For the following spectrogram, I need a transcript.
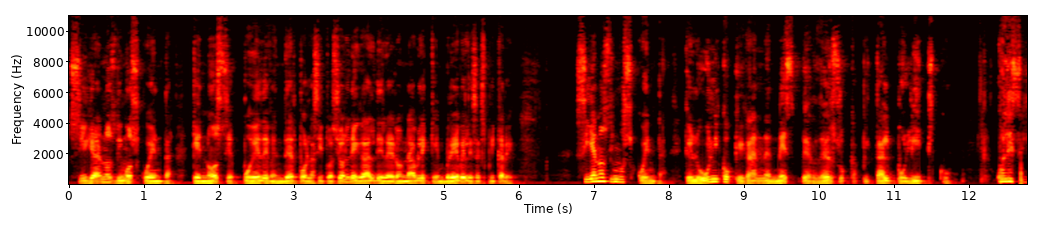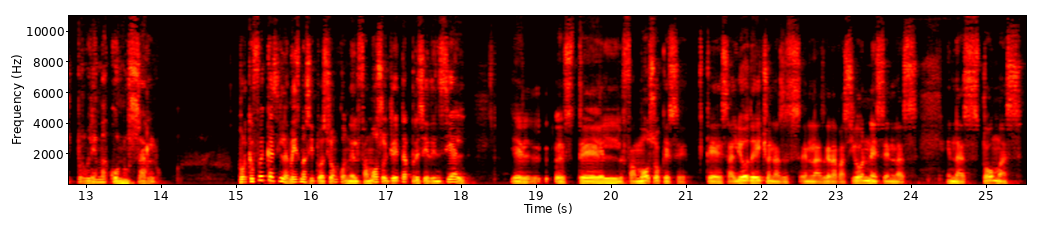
si ya nos dimos cuenta que no se puede vender por la situación legal del aeronave que en breve les explicaré, si ya nos dimos cuenta que lo único que ganan es perder su capital político, ¿cuál es el problema con usarlo? Porque fue casi la misma situación con el famoso Jetta presidencial, el, este, el famoso que se que salió de hecho en las, en las grabaciones, en las, en las tomas,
